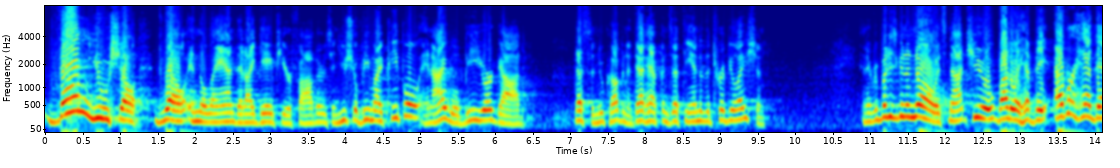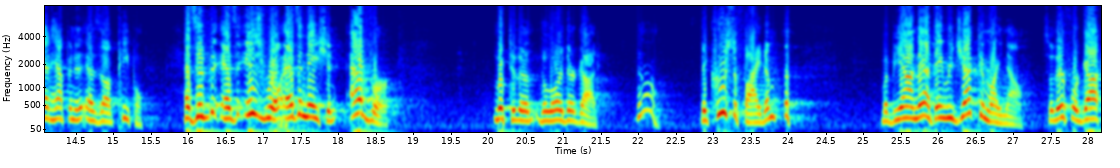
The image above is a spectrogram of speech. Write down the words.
Then you shall dwell in the land that I gave to your fathers, and you shall be my people, and I will be your God. That's the new covenant. That happens at the end of the tribulation. And everybody's going to know it's not you. By the way, have they ever had that happen as a people? Has, as Israel, as a nation, ever looked to the, the Lord their God? No. They crucified him. but beyond that, they reject him right now. So therefore, God,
